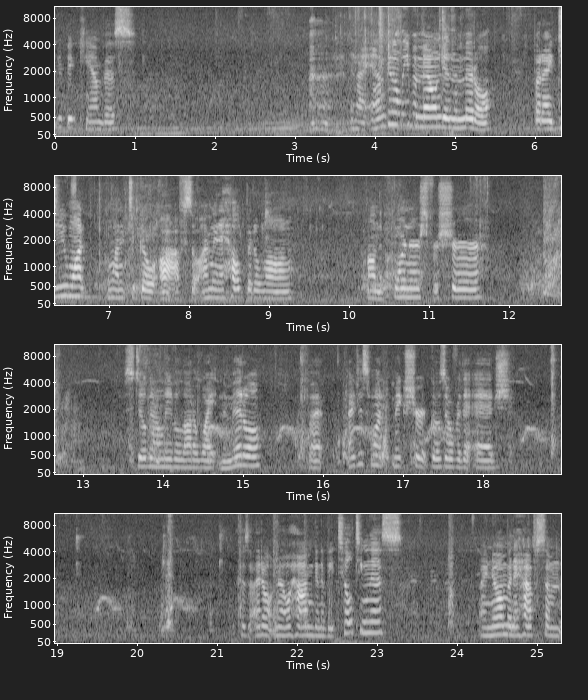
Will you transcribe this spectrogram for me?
Pretty big canvas. And I am going to leave a mound in the middle, but I do want, want it to go off. So I'm going to help it along on the corners for sure. Still going to leave a lot of white in the middle, but I just want to make sure it goes over the edge because I don't know how I'm going to be tilting this. I know I'm going to have some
